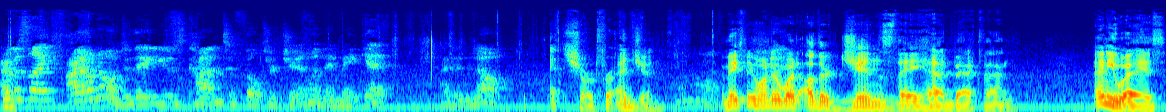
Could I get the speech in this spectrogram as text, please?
I was like, I don't know. Do they use cotton to filter gin when they make it? I didn't know. It's short for engine. Oh. It makes me wonder what other gins they had back then. Anyways,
